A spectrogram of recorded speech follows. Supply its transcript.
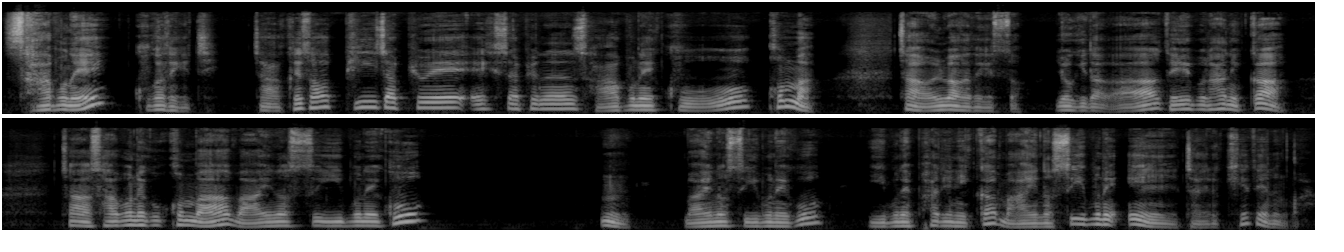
4분의 9가 되겠지. 자, 그래서 B좌표의 X좌표는 4분의 9, 콤마. 자, 얼마가 되겠어? 여기다가 대입을 하니까 자, 4분의 9, 콤마 마이너스 2분의 9 음, 마이너스 2분의 9 2분의 8이니까 마이너스 2분의 1. 자, 이렇게 되는 거야.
